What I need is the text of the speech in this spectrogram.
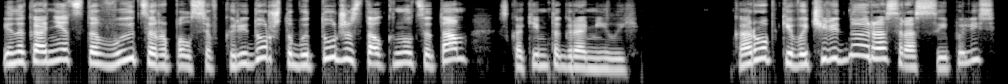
и, наконец-то, выцарапался в коридор, чтобы тут же столкнуться там с каким-то громилой. Коробки в очередной раз рассыпались,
